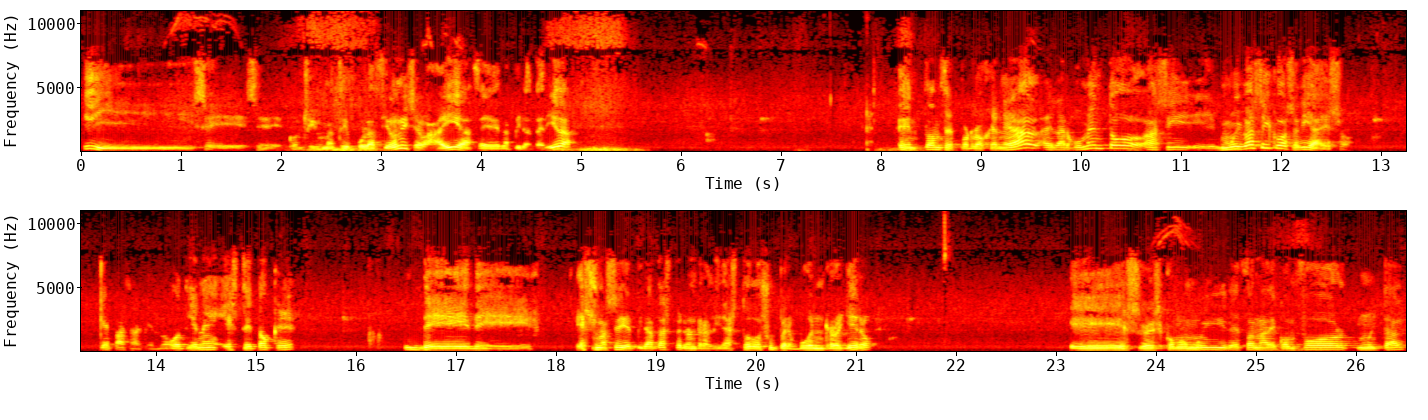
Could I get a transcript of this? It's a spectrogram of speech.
y se, se consigue una tripulación y se va ahí a hacer la piratería. Entonces, por lo general, el argumento así muy básico sería eso. ¿Qué pasa? Que luego tiene este toque de, de es una serie de piratas, pero en realidad es todo súper buen rollero. Eh, es, es como muy de zona de confort, muy tal.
